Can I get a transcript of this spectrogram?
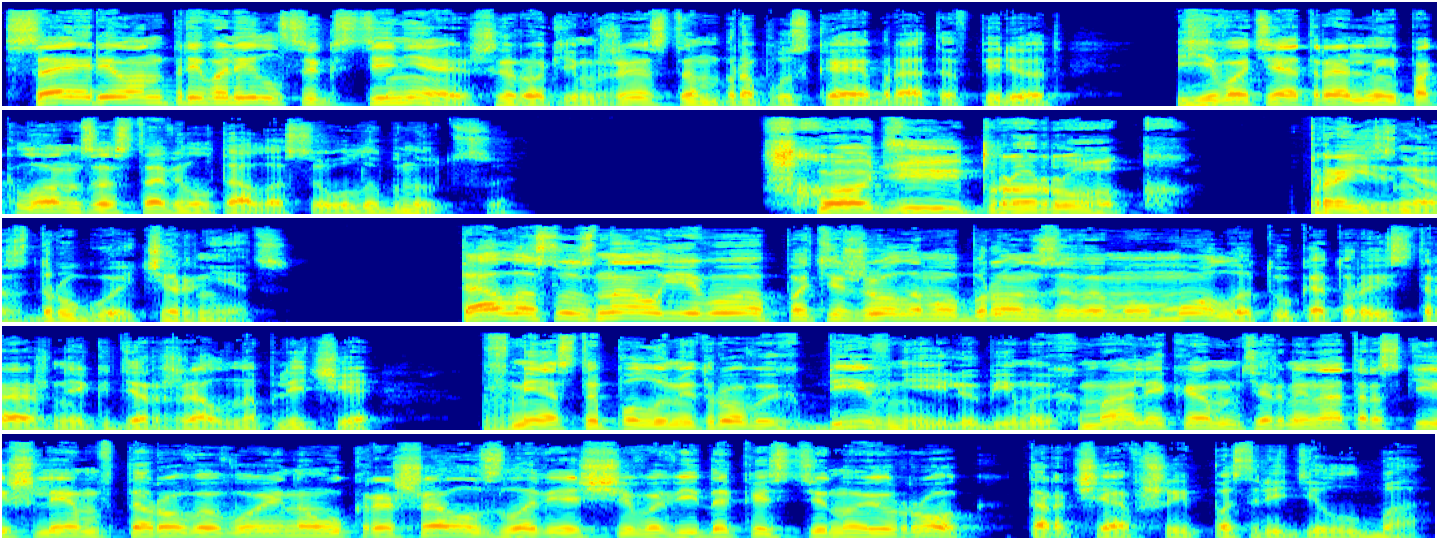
Сайрион привалился к стене, широким жестом пропуская брата вперед. Его театральный поклон заставил Талоса улыбнуться. «Входи, пророк!» — произнес другой чернец. Талос узнал его по тяжелому бронзовому молоту, который стражник держал на плече. Вместо полуметровых бивней, любимых Маликом, терминаторский шлем второго воина украшал зловещего вида костяной рог, торчавший посреди лба.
